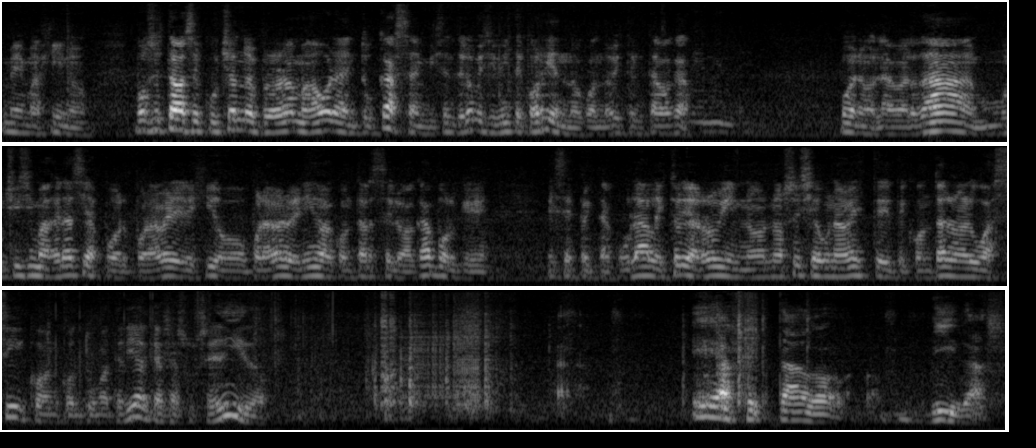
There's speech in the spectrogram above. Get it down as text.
Me imagino. Vos estabas escuchando el programa ahora en tu casa, en Vicente López, y viniste corriendo cuando viste que estaba acá. Obviamente. Bueno, la verdad, muchísimas gracias por, por haber elegido, por haber venido a contárselo acá, porque es espectacular la historia. Robin, no, no sé si alguna vez te, te contaron algo así con, con, tu material que haya sucedido. He afectado vidas,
